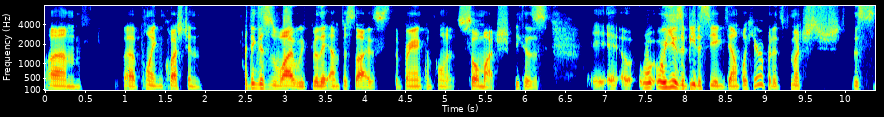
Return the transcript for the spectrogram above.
um, uh, point in question. I think this is why we've really emphasize the brand component so much because it, we use a B2C example here, but it's much this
